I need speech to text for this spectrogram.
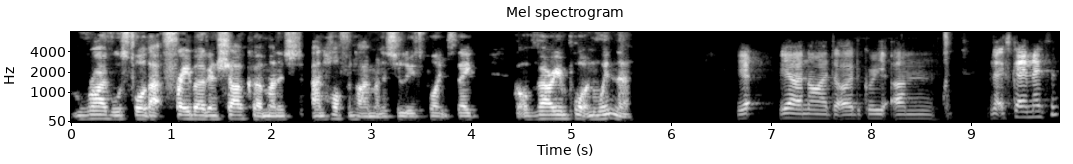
rivals for that Freiburg and Schalke managed and Hoffenheim managed to lose points. They got a very important win there. Yeah, yeah, no, I'd, I'd agree. Um, next game, Nathan.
